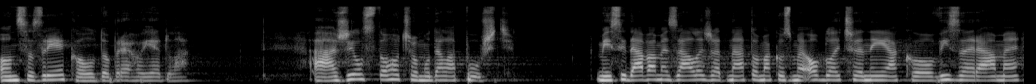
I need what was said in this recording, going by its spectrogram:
On sa zriekol dobrého jedla. A žil z toho, čo mu dala púšť. My si dávame záležať na tom, ako sme oblečení, ako vyzeráme,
